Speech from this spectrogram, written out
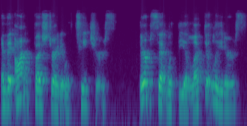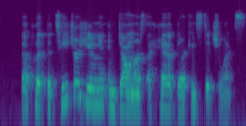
And they aren't frustrated with teachers. They're upset with the elected leaders that put the teachers union and donors ahead of their constituents.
